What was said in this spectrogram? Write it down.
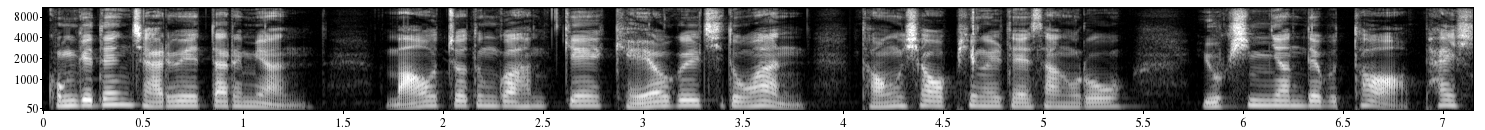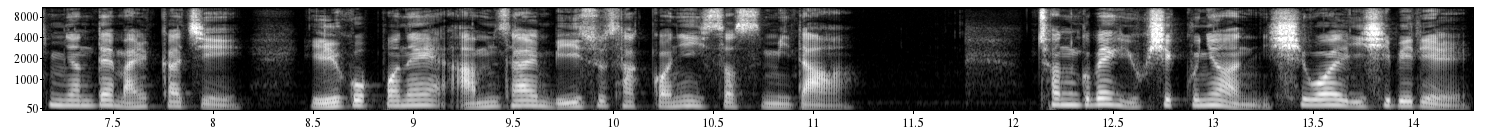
공개된 자료에 따르면 마오쩌둥과 함께 개혁을 지도한 덩샤오핑을 대상으로 60년대부터 80년대 말까지 7번의 암살 미수 사건이 있었습니다. 1969년 10월 21일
